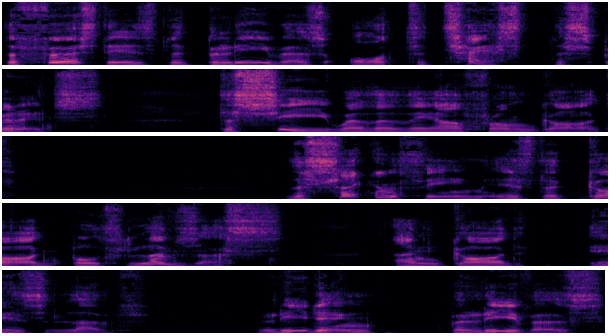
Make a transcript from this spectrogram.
The first is that believers ought to test the spirits to see whether they are from God. The second theme is that God both loves us and God is love, leading believers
